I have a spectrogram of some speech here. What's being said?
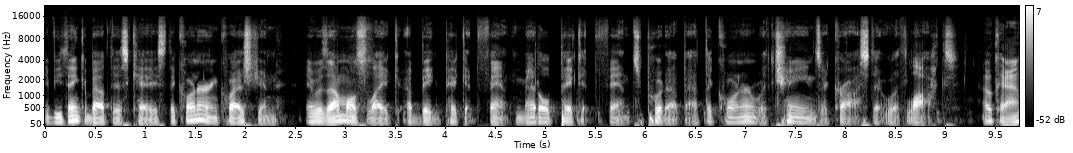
if you think about this case, the corner in question, it was almost like a big picket fence, metal picket fence put up at the corner with chains across it with locks. okay.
